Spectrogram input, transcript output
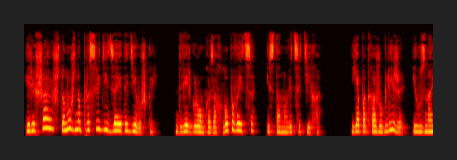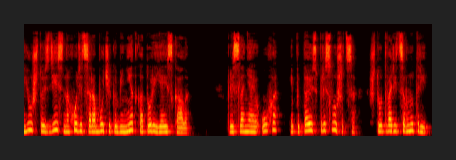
и решаю, что нужно проследить за этой девушкой. Дверь громко захлопывается и становится тихо. Я подхожу ближе и узнаю, что здесь находится рабочий кабинет, который я искала. Прислоняю ухо и пытаюсь прислушаться, что творится внутри.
